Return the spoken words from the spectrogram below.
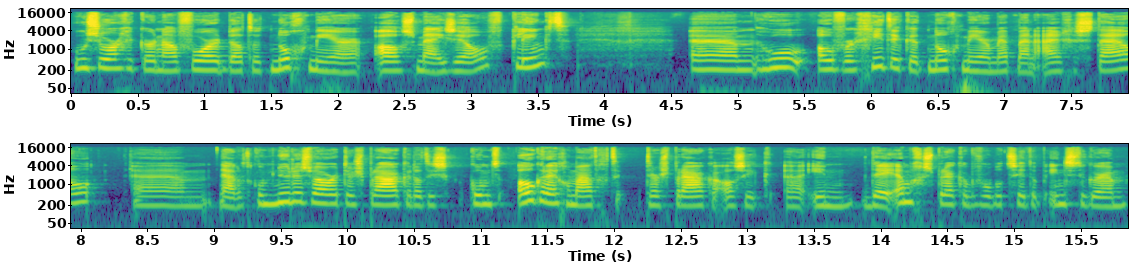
hoe zorg ik er nou voor dat het nog meer als mijzelf klinkt? Um, hoe overgiet ik het nog meer met mijn eigen stijl? Um, nou, dat komt nu dus wel weer ter sprake. Dat is, komt ook regelmatig ter sprake als ik uh, in DM-gesprekken bijvoorbeeld zit op Instagram.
